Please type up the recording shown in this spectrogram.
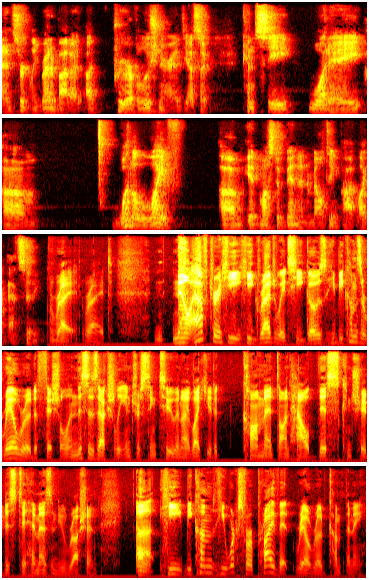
and certainly read about a, a pre-revolutionary Odessa can see what a um, what a life um, it must have been in a melting pot like that city. Right, right. Now, after he, he graduates, he goes he becomes a railroad official, and this is actually interesting too. And I'd like you to comment on how this contributes to him as a new Russian. Uh, he becomes he works for a private railroad company.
